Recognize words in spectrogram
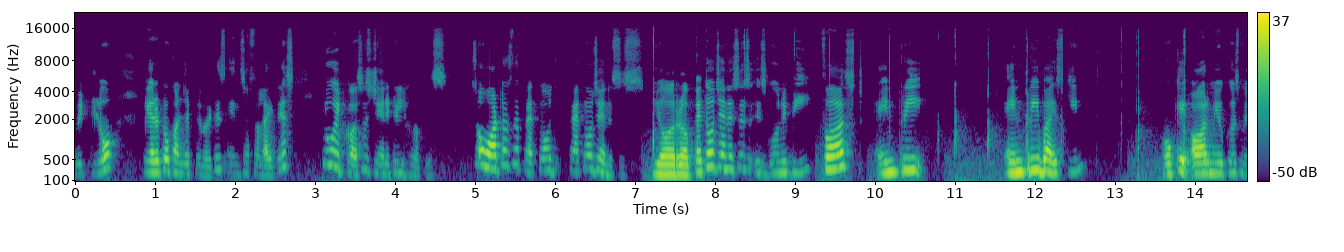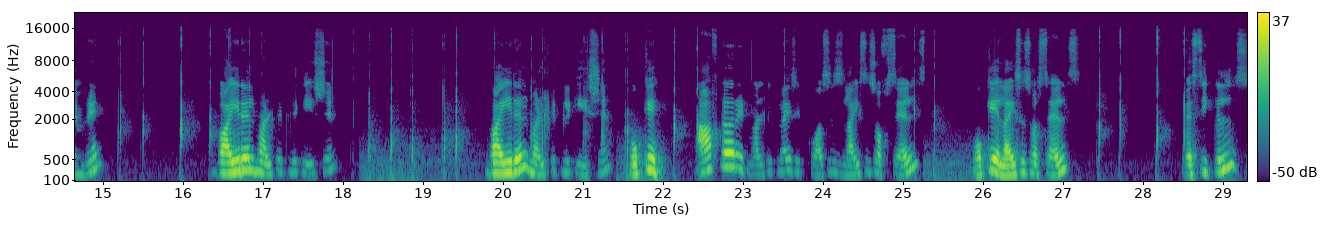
whitlow keratoconjunctivitis encephalitis. 2 it causes genital herpes so what is the patho pathogenesis? Your uh, pathogenesis is going to be first entry entry by skin, okay, or mucous membrane, viral multiplication, viral multiplication, okay. After it multiplies, it causes lysis of cells, okay, lysis of cells, vesicles,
